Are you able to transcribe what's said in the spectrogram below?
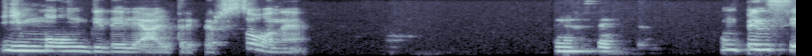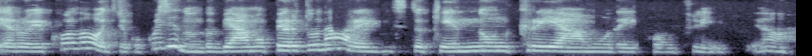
i mondi delle altre persone. Perfetto. Un pensiero ecologico, così non dobbiamo perdonare visto che non creiamo dei conflitti, no?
